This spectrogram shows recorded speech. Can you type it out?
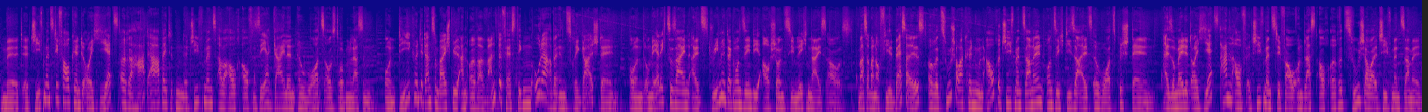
Mit Achievements TV könnt ihr euch jetzt eure hart erarbeiteten Achievements aber auch auf sehr geilen Awards ausdrucken lassen. Und die könnt ihr dann zum Beispiel an eurer Wand befestigen oder aber ins Regal stellen. Und um ehrlich zu sein, als Stream-Hintergrund sehen die auch schon ziemlich nice aus. Was aber noch viel besser ist, eure Zuschauer können nun auch Achievements sammeln und sich diese als Awards bestellen. Also meldet euch jetzt an auf Achievements TV und lasst auch eure Zuschauer Achievements sammeln.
